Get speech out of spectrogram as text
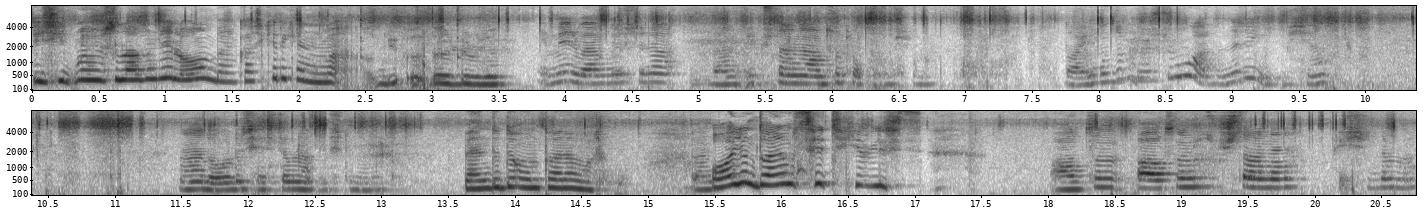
Gitmemesi lazım değil oğlum. Ben kaç kere kendimi öldürdüm. Emir ben bir sürü ben 3 tane altın toplamıştım. Diamond'ın bir sürü vardı. Nereye gitmiş ya? Ha doğru chest'e bırakmıştım bak. Bende de 10 tane var. Ben Aynen diamond set çekebiliriz. altın altınımız 3 tane peşirdim ben.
